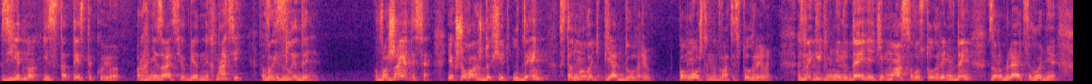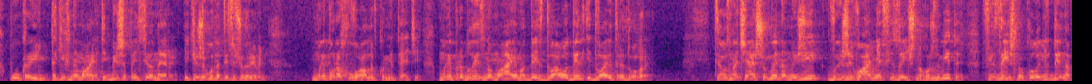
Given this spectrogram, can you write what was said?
Згідно із статистикою Організації Об'єднаних Націй, ви злидень вважаєтеся, якщо ваш дохід у день становить 5 доларів. Помножте на 20 100 гривень. Знайдіть мені людей, які масово 100 гривень в день заробляють сьогодні по Україні. Таких немає. Тим більше пенсіонери, які живуть на тисячу гривень. Ми порахували в комітеті. Ми приблизно маємо десь 2,1 і 2,3 долари. Це означає, що ми на межі виживання фізичного, розумієте? Фізично, коли людина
